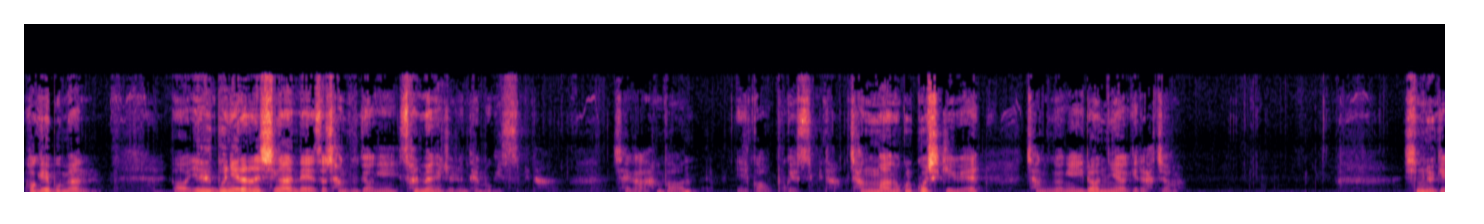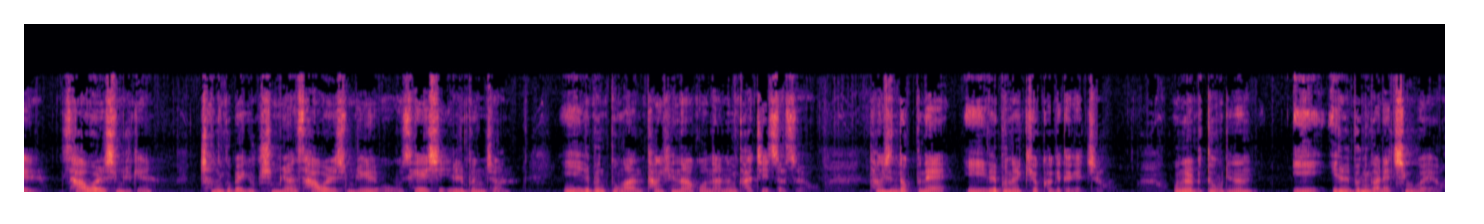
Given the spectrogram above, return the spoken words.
거기에 보면 어, 1분이라는 시간 내에서 장구경이 설명해주는 대목이 있습니다. 제가 한번 읽어보겠습니다. 장만옥을 꼬시기 위해 장구경이 이런 이야기를 하죠. 16일, 4월 16일, 1960년 4월 16일 오후 3시 1분 전, 이 1분 동안 당신하고 나는 같이 있었어요. 당신 덕분에 이 1분을 기억하게 되겠죠. 오늘부터 우리는 이 1분간의 친구예요.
